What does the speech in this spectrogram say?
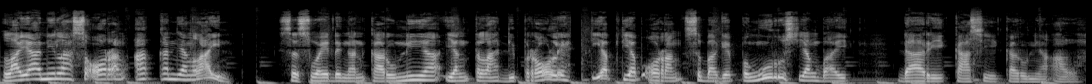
Layanilah seorang akan yang lain sesuai dengan karunia yang telah diperoleh tiap-tiap orang sebagai pengurus yang baik dari kasih karunia Allah.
